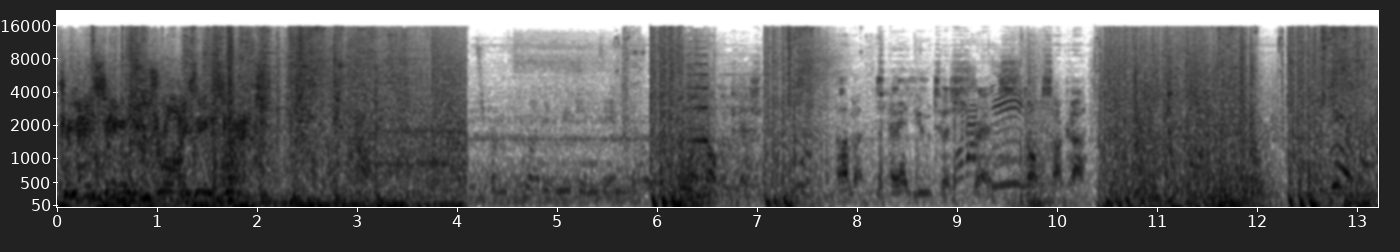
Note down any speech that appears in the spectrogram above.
Commencing neutralizing threat. from flooded regions in Belgium. Provocation. I'ma tear you to shreds, cocksucker. Medic!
